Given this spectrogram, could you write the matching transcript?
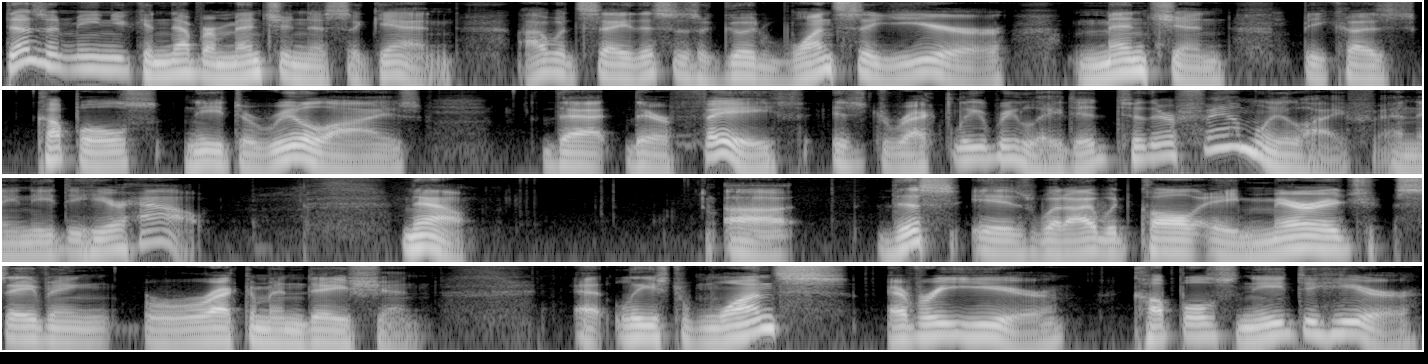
Doesn't mean you can never mention this again. I would say this is a good once a year mention because couples need to realize that their faith is directly related to their family life and they need to hear how. Now, uh, this is what I would call a marriage saving recommendation. At least once every year, couples need to hear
